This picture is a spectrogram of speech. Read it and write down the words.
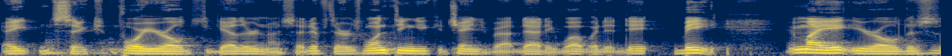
eight and six, four year olds together, and I said, if there's one thing you could change about Daddy, what would it be? And my eight year old, his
